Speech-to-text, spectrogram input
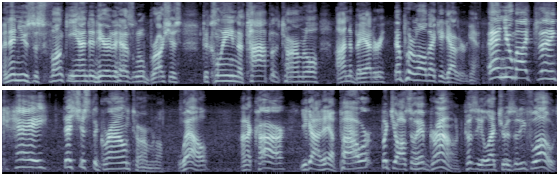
and then use this funky end in here that has little brushes to clean the top of the terminal on the battery, then put it all back together again. And you might think, hey, that's just the ground terminal. Well, on a car, you gotta have power, but you also have ground because the electricity flows.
